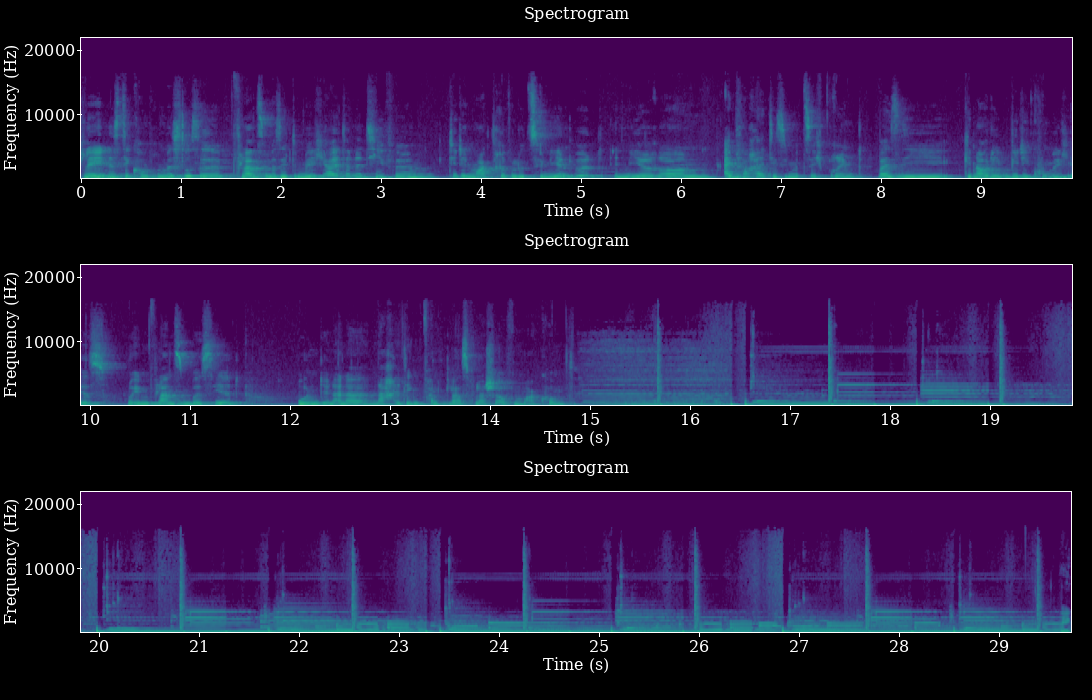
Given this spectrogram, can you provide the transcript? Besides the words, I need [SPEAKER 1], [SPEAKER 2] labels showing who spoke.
[SPEAKER 1] Plain ist die kompromisslose pflanzenbasierte Milchalternative, die den Markt revolutionieren wird in ihrer Einfachheit, die sie mit sich bringt, weil sie genau die, wie die Kuhmilch ist, nur eben pflanzenbasiert und in einer nachhaltigen Pfandglasflasche auf den Markt kommt.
